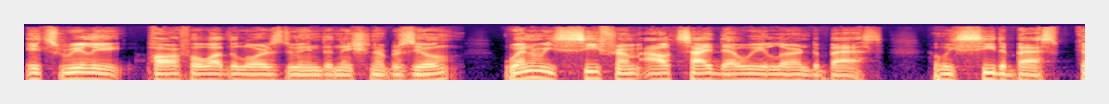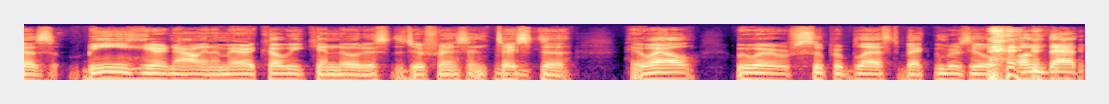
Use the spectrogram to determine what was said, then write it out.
It's really powerful what the Lord is doing in the nation of Brazil. When we see from outside that we learn the best, we see the best because being here now in America, we can notice the difference and taste mm. the, well, we were super blessed back in Brazil on that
